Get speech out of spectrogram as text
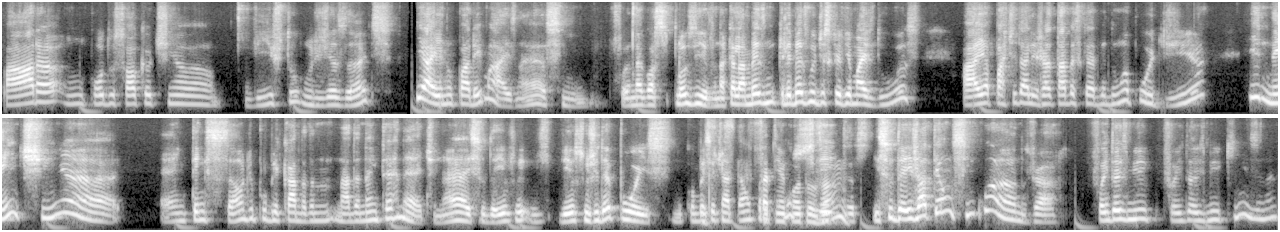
para um pôr do sol que eu tinha visto uns dias antes. E aí não parei mais, né? Assim, foi um negócio explosivo. Naquela mesmo, aquele mesmo dia escrevi mais duas. Aí a partir dali já estava escrevendo uma por dia e nem tinha é, intenção de publicar nada, nada, na internet, né? Isso daí veio surgir depois. No começo eu tinha até um Você tinha quantos anos? Isso daí já tem uns cinco anos já. Foi em 2000, foi 2015, né?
